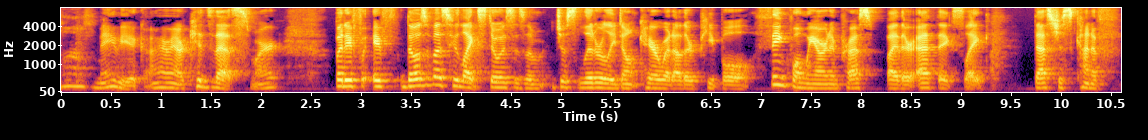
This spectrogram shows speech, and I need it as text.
Well, maybe I mean, our kids that smart. But if if those of us who like stoicism just literally don't care what other people think when we aren't impressed by their ethics, like that's just kind of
